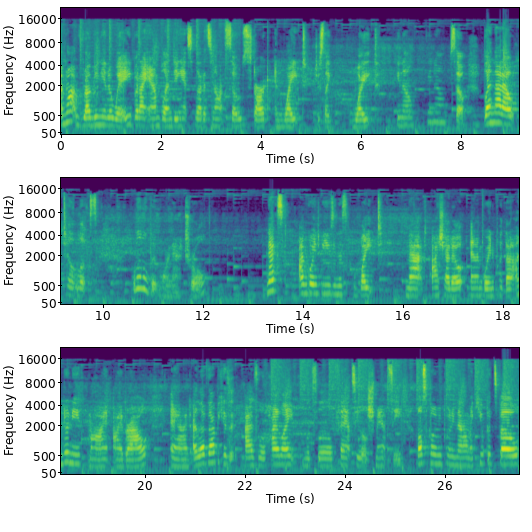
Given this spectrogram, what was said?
I'm not rubbing it away, but I am blending it so that it's not so stark and white, just like white, you know, you know? So blend that out till it looks a little bit more natural. Next, I'm going to be using this white matte eyeshadow and I'm going to put that underneath my eyebrow and I love that because it adds a little highlight and looks a little fancy, a little schmancy. I'm also going to be putting that on my cupid's bow.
